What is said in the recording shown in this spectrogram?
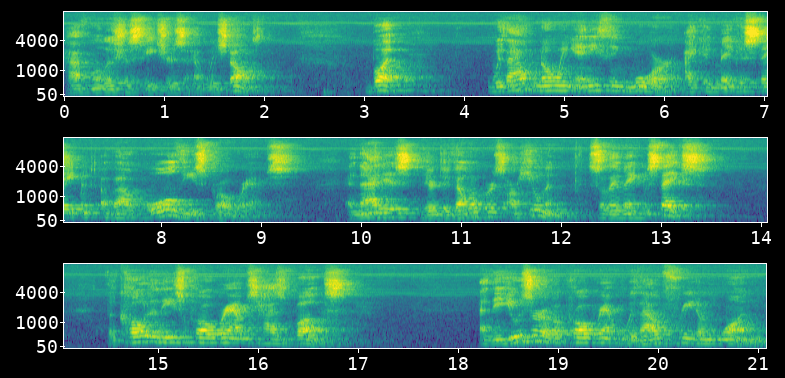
have malicious features and which don't. But without knowing anything more, I can make a statement about all these programs. And that is, their developers are human, so they make mistakes. The code of these programs has bugs. And the user of a program without Freedom 1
